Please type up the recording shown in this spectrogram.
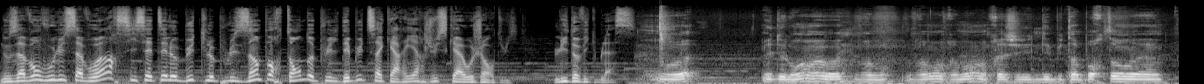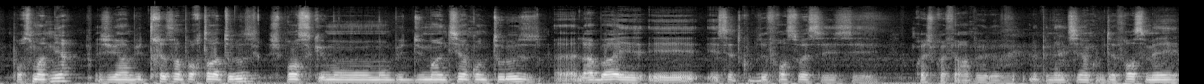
nous avons voulu savoir si c'était le but le plus important depuis le début de sa carrière jusqu'à aujourd'hui. Ludovic Blas. Ouais, mais de loin, ouais, ouais, vraiment, vraiment, vraiment. Après, j'ai eu des buts importants euh, pour se maintenir. J'ai eu un but très important à Toulouse. Je pense que mon, mon but du maintien contre Toulouse, euh, là-bas, et, et, et cette Coupe de France, ouais, c'est. Après, je préfère un peu le, le penalty en Coupe de France, mais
